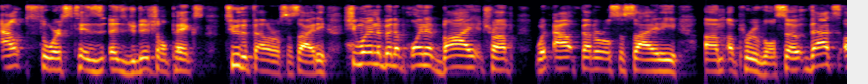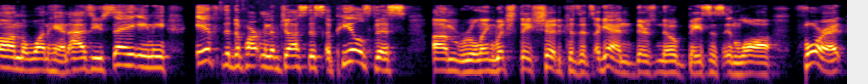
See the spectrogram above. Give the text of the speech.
outsourced his, his judicial picks to the Federal Society. She wouldn't have been appointed by Trump without Federal Society um, approval. So that's on the one hand. As you say, Amy, if the Department of Justice appeals this um, ruling, which they should, because it's again, there's no basis in law for it.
